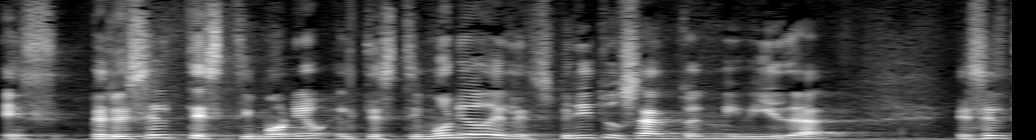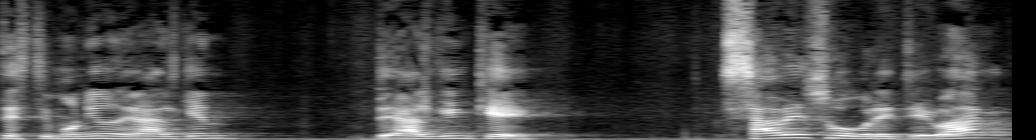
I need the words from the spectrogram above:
es, pero es el testimonio, el testimonio del Espíritu Santo en mi vida, es el testimonio de alguien, de alguien que sabe sobrellevar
